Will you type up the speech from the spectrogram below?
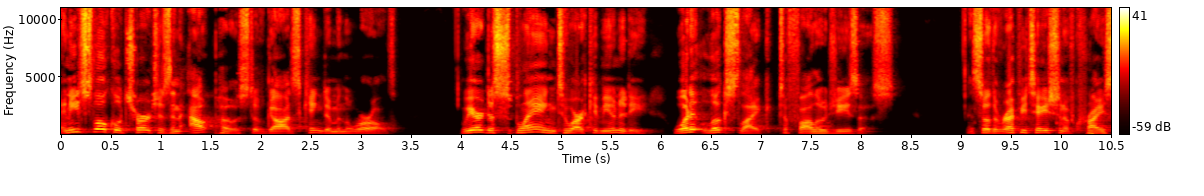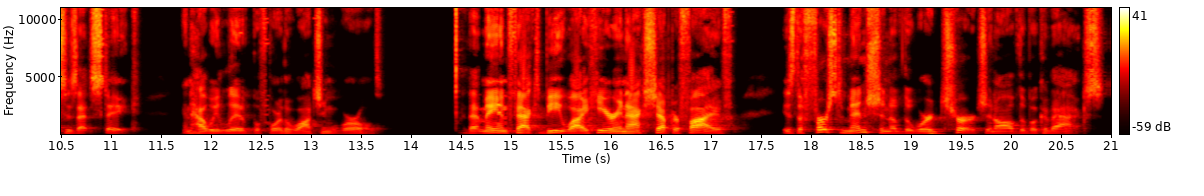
And each local church is an outpost of God's kingdom in the world. We are displaying to our community what it looks like to follow Jesus. And so the reputation of Christ is at stake and how we live before the watching world. That may in fact be why here in Acts chapter 5 is the first mention of the word church in all of the book of Acts.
